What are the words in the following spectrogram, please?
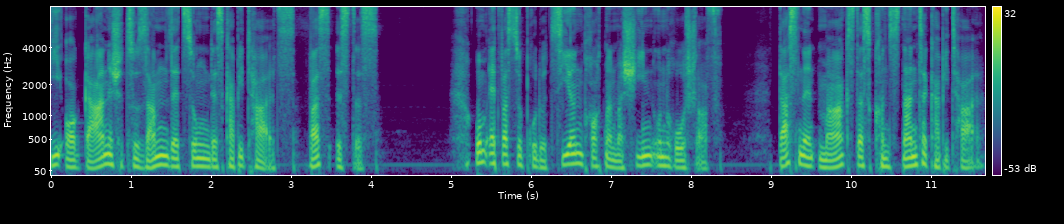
Die organische Zusammensetzung des Kapitals, was ist es? Um etwas zu produzieren, braucht man Maschinen und Rohstoff. Das nennt Marx das konstante Kapital.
